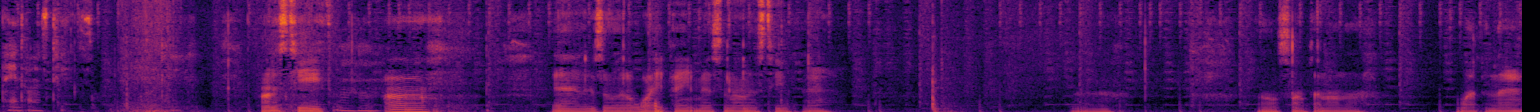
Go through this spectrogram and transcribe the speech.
Paint on his teeth. On his teeth? Mm-hmm. Uh, yeah, there's a little white paint missing on his teeth there. Uh, a little something on the weapon there.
